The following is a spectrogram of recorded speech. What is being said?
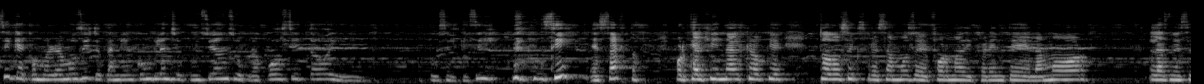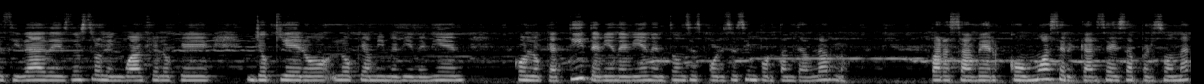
Sí, que como lo hemos dicho, también cumplen su función, su propósito y pues el que sí. Sí, exacto, porque al final creo que todos expresamos de forma diferente el amor, las necesidades, nuestro lenguaje, lo que yo quiero, lo que a mí me viene bien, con lo que a ti te viene bien, entonces por eso es importante hablarlo, para saber cómo acercarse a esa persona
